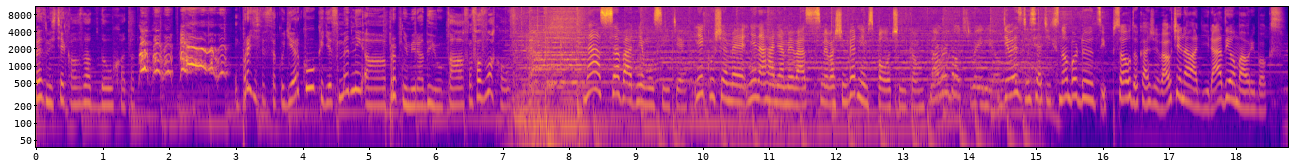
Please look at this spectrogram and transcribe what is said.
Pes mi stekal zadu do ucha. Prejde sa takú dierku, keď je smedný a prepne mi radiu. Tá som sa zlakol. Nás sa báť nemusíte. Nekúšeme, nenaháňame vás, sme vašim verným spoločníkom. Mauribox Radio. 9 z 10 snowboardujúcich psov dokáže v aute naladiť rádio Mauribox.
